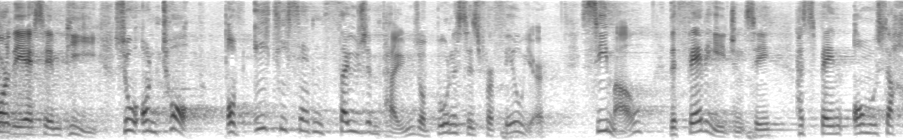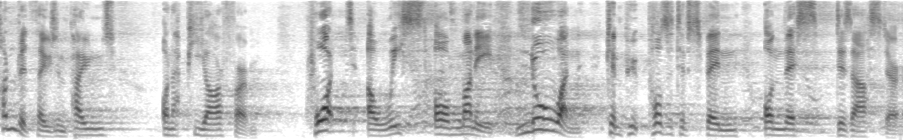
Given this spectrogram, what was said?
or the SNP. So on top Of £87,000 of bonuses for failure, CMAL, the ferry agency, has spent almost £100,000 on a PR firm. What a waste of money. No one can put positive spin on this disaster.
